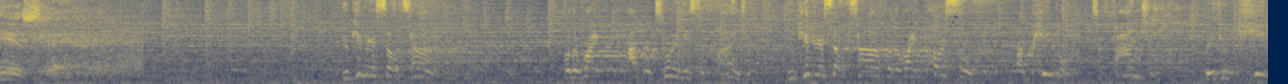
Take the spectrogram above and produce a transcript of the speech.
is there? You give yourself time for the right opportunities to find you. You give yourself time for the right person or people to find you. But if you keep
